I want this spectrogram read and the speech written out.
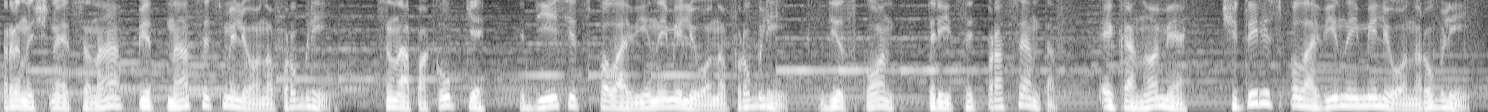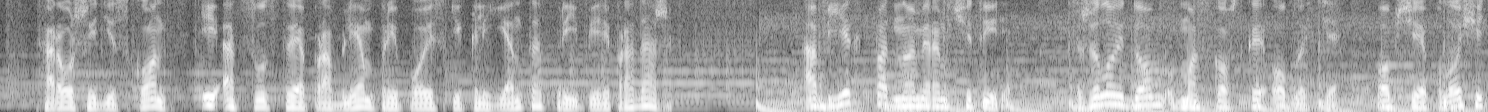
Рыночная цена 15 миллионов рублей. Цена покупки 10,5 миллионов рублей. Дисконт 30%. Экономия 4,5 миллиона рублей. Хороший дисконт и отсутствие проблем при поиске клиента при перепродаже. Объект под номером 4. Жилой дом в Московской области. Общая площадь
